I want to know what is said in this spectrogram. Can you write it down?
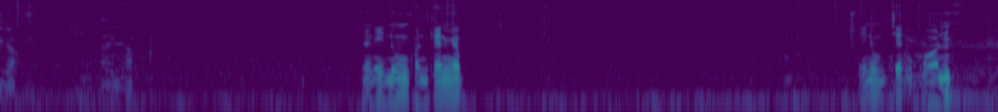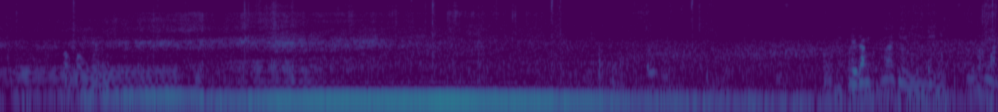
ใช่หรอกใช่หรอกอันนี้หนุ่มคอนแกนครับไอ้หนุ่มแจ่นกอนต้องบอกมือนี่ไฟดังมากจนยังไงต้องมัน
